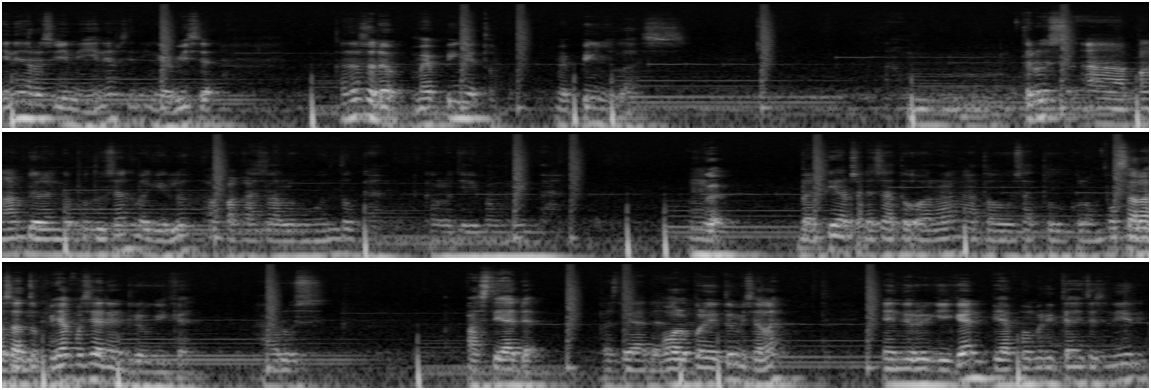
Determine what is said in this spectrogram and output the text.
Ini harus ini ini harus ini. Nggak bisa. Kan harus ada mapping itu. Mapping jelas. Terus uh, pengambilan keputusan bagi lu apakah selalu menguntungkan kalau jadi pemerintah? Enggak berarti harus ada satu orang atau satu kelompok salah yang satu pihak pasti ada yang dirugikan. Harus. Pasti ada. Pasti ada. Walaupun itu misalnya yang dirugikan pihak pemerintah itu sendiri.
